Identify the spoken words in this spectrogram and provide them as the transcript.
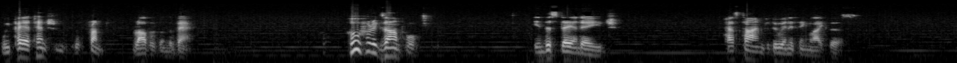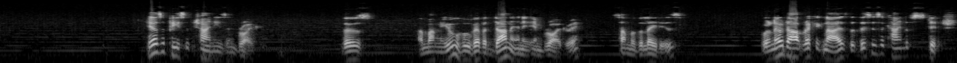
We pay attention to the front rather than the back. Who, for example, in this day and age, has time to do anything like this? Here's a piece of Chinese embroidery. Those among you who've ever done any embroidery, some of the ladies, will no doubt recognize that this is a kind of stitch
